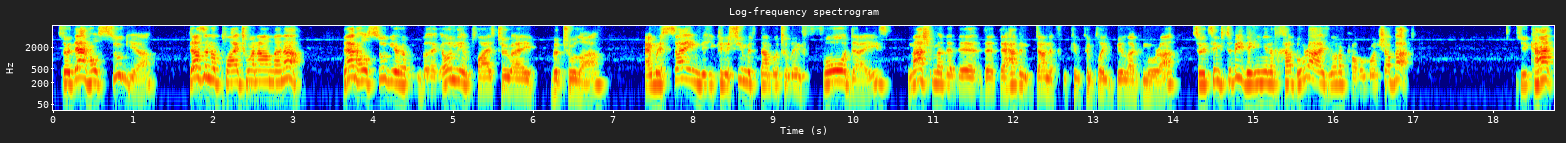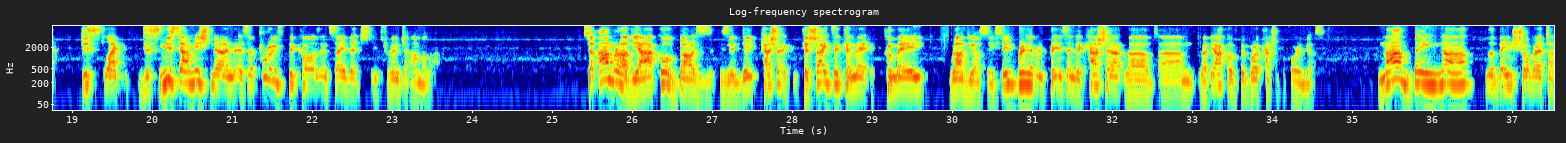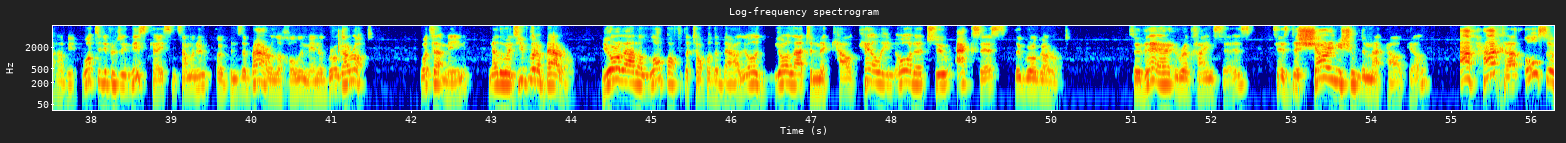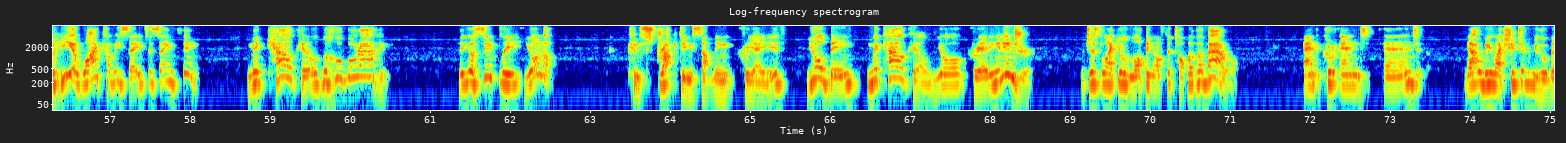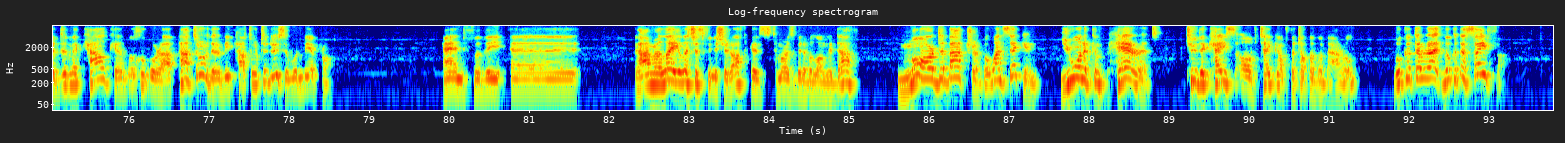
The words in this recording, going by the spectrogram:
So that whole sugya doesn't apply to an almanah. That whole sugya only applies to a batula, and we're saying that you can assume it's done in four days, mashma that, that they haven't done a complete bilag mura. So it seems to be the union of chabura is not a problem on Shabbat. So you can't just like dismiss our Mishnah as a proof because and say that it's referring to Amala. So Amar Yaakov bar Ziddik kashaita kamei Rav Yossi. So you present the kasha Rav um, Rav Yaakov before kasha before Rav Yossi. Ma beina lebein shover tachavit. What's the difference in this case and someone who opens a barrel lechol imenu grogarot? What's that mean? In other words, you've got a barrel. You're allowed to lop off the top of the barrel. You're, you're allowed to mekalkel in order to access the grogarot. So there, Reb Chaim says, says the shari mishum de makalkel. Afhacha, also here, why can't we say it's the same thing? Mekalkel b'chuburahi. That you're simply, you're not constructing something creative, you're being mekalkel, you're creating an injury, just like you're lopping off the top of a barrel. And and and that would be like shita bihu, but the mekalkel b'chubura patur, there would be patur to do so, it wouldn't be a problem. And for the uh, let's just finish it off because tomorrow's a bit of a longer daf. More debatra, but one second. You want to compare it to the case of taking off the top of a barrel. Look at the right, look at the sefer.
